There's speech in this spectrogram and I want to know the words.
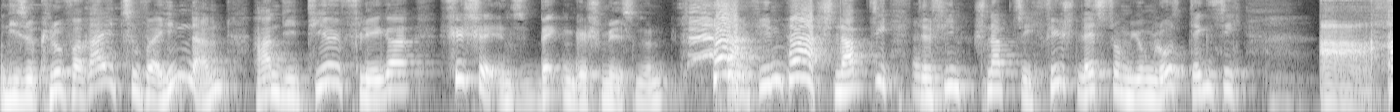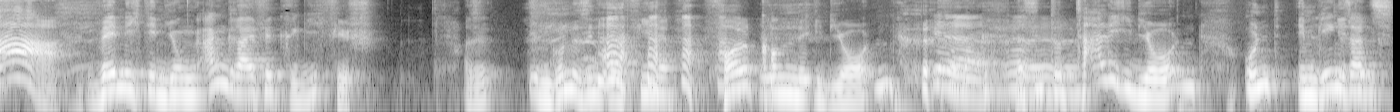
diese Knufferei zu verhindern, haben die Tierpfleger Fische ins Becken geschmissen. Und Delfin schnappt sich, Delfin schnappt sich Fisch, lässt vom Jungen los, denkt sich, aha, wenn ich den Jungen angreife, kriege ich Fisch. Also im Grunde sind Delfine vollkommene Idioten. Das sind totale Idioten. Und im Gegensatz,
